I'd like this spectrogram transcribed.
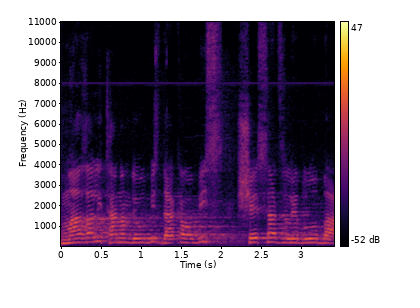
მაღალი თანამდებობის დაკავების შესაძლებლობა.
